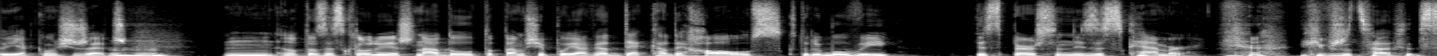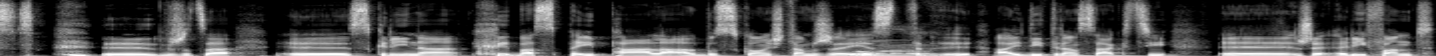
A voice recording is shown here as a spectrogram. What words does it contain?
y, jakąś rzecz, mhm. Mm, no to zeskrolujesz na dół, to tam się pojawia Deca the House, który mówi this person is a scammer. I wrzuca, y, wrzuca screena chyba z PayPala albo skądś tam, że jest ID transakcji, że refund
